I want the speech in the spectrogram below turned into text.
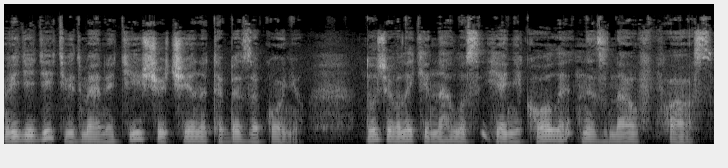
Відійдіть від мене ті, що чините беззаконню. Дуже великий наголос Я ніколи не знав вас.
